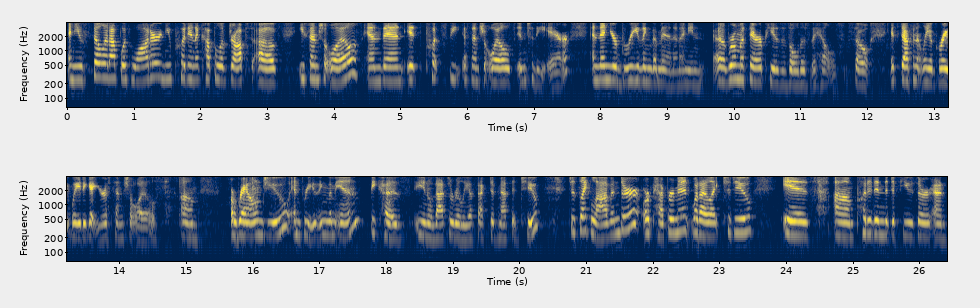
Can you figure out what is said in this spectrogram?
and you fill it up with water and you put in a couple of drops of essential oils and then it puts the essential oils into the air and then you're breathing them in. And I mean, aromatherapy is as old as the hills. So it's definitely a great way to get your essential oils. Um, around you and breathing them in because you know that's a really effective method too just like lavender or peppermint what i like to do is um, put it in the diffuser and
